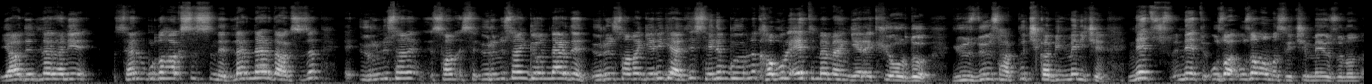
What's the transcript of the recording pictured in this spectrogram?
ya dediler hani sen burada haksızsın dediler. Nerede haksızsın? E, ürünü sen, san- ürünü sen gönderdin. Ürün sana geri geldi. Senin bu ürünü kabul etmemen gerekiyordu. Yüzde yüz haklı çıkabilmen için. Net net uza- uzamaması için mevzunun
